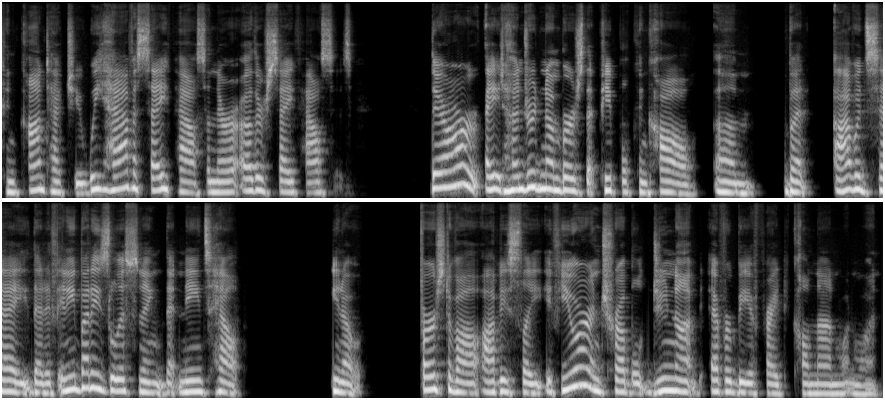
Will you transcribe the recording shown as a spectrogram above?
can contact you. We have a safe house and there are other safe houses. There are 800 numbers that people can call. Um, but I would say that if anybody's listening that needs help, you know, first of all, obviously, if you are in trouble, do not ever be afraid to call 911.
